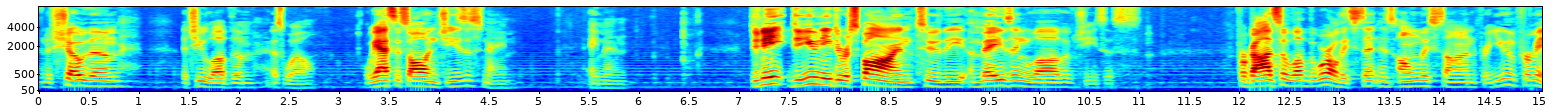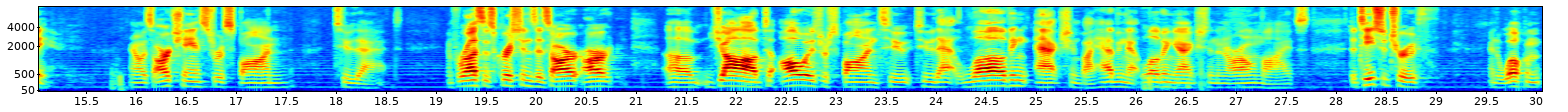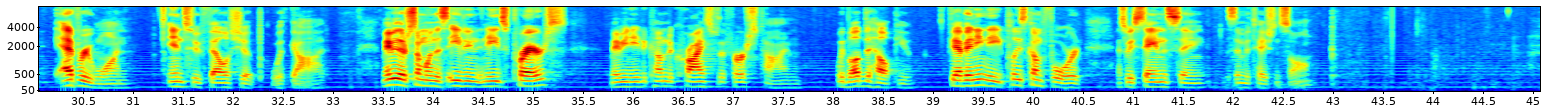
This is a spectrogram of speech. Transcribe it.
and to show them that you love them as well. We ask this all in Jesus' name. Amen. Do, need, do you need to respond to the amazing love of Jesus? For God so loved the world, He sent His only Son for you and for me. Now it's our chance to respond to that. And for us as Christians, it's our, our um, job to always respond to, to that loving action by having that loving action in our own lives, to teach the truth and to welcome everyone into fellowship with God. Maybe there's someone this evening that needs prayers. Maybe you need to come to Christ for the first time. We'd love to help you. If you have any need, please come forward as we stand and sing this invitation song.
